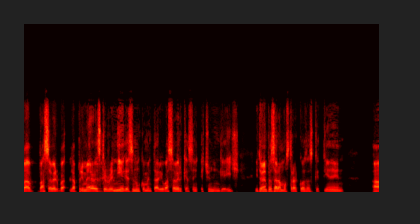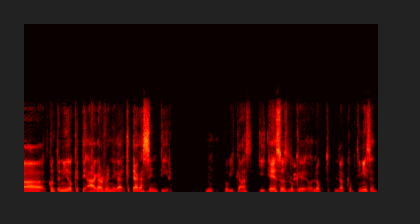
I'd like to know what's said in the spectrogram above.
va, vas a ver, va, la primera vez que reniegues en un comentario, vas a ver que has hecho un engage y te va a empezar a mostrar cosas que tienen uh, contenido que te haga renegar, que te haga sentir. Mm, ubicas y eso es lo que, lo, lo, que optimizan.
